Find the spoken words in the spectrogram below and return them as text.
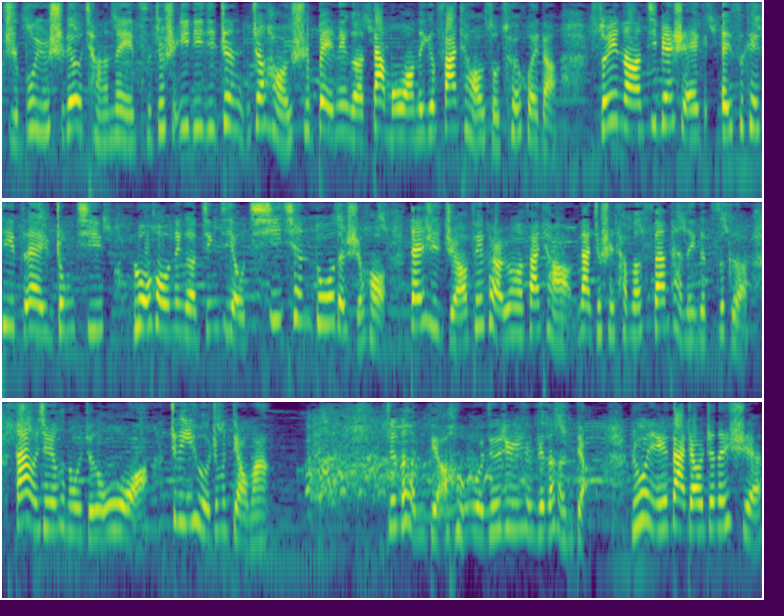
止步于十六强的那一次，就是 EDG 正正好是被那个大魔王的一个发条所摧毁的，所以呢，即便是 SKT 在中期落后那个经济有七千多的时候，但是只要 Faker 用了发条，那就是他们翻盘的一个资格。当然，有些人可能会觉得，哇，这个英雄有这么屌吗？真的很屌，我觉得这个英雄真的很屌。如果你这个大招真的是，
